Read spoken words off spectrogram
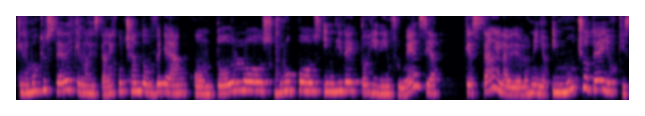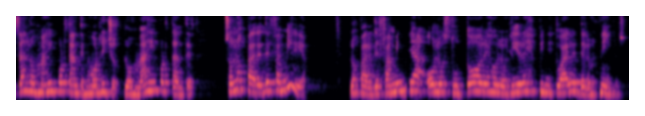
queremos que ustedes que nos están escuchando vean con todos los grupos indirectos y de influencia que están en la vida de los niños y muchos de ellos, quizás los más importantes, mejor dicho, los más importantes, son los padres de familia, los padres de familia o los tutores o los líderes espirituales de los niños.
